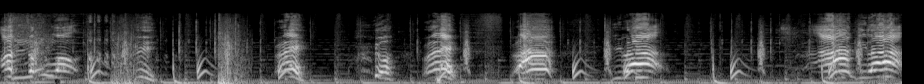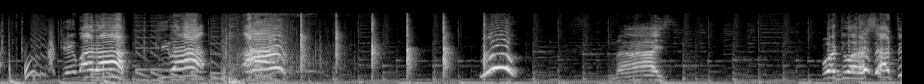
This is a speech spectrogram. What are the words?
Astagfirullah. Ih. Eh. Eh. Ah Gila. Ah gila. Gimana? Gila. Ah. Nice juara satu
